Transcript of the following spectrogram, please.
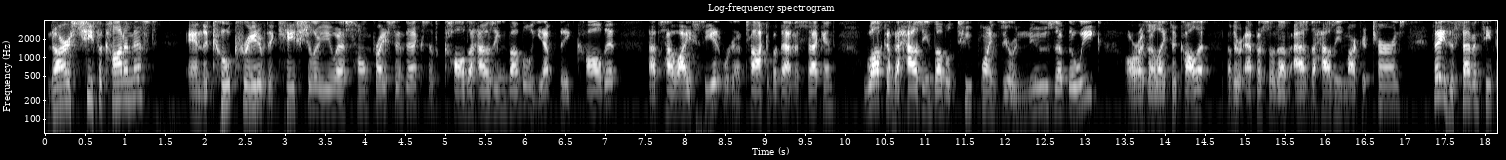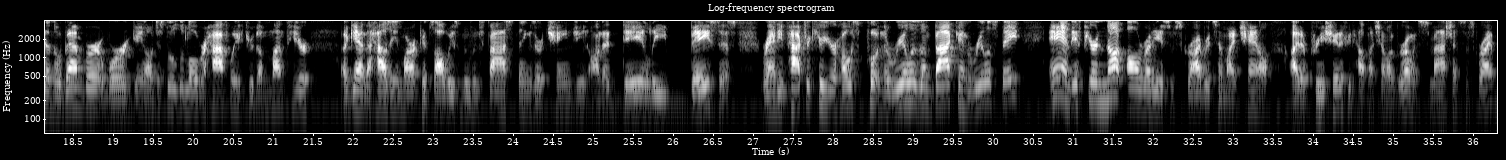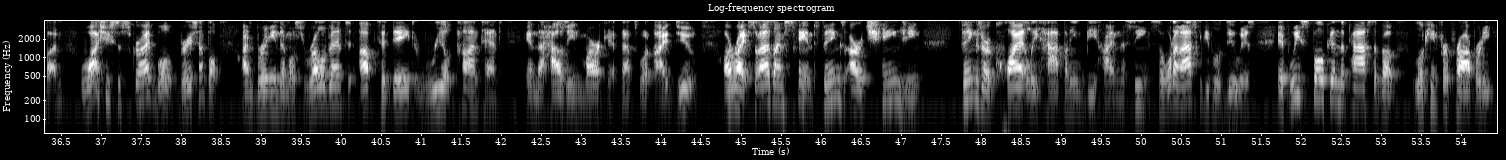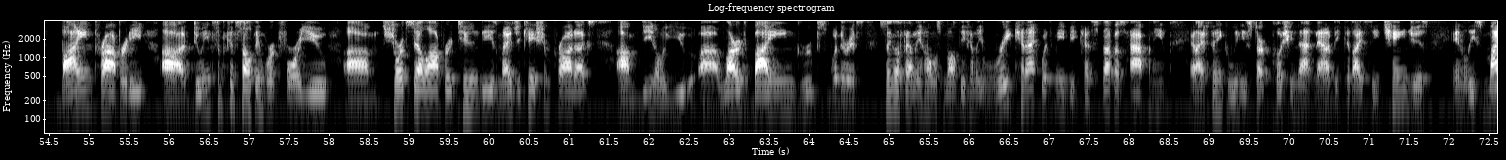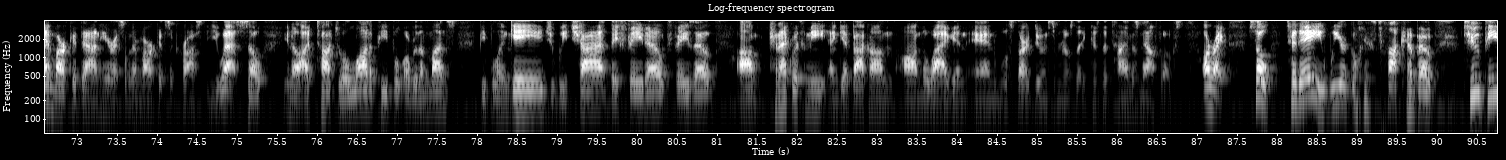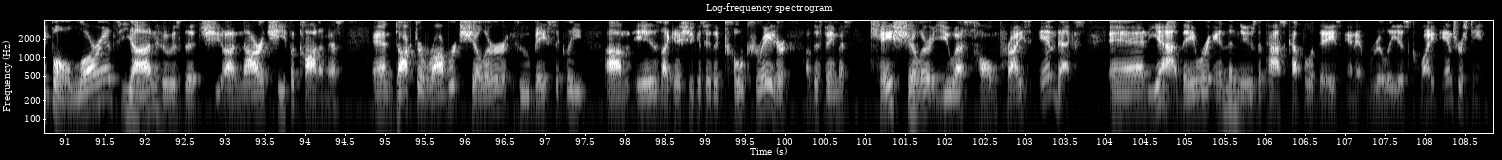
NAR's chief economist and the co-creator of the Case-Shiller U.S. Home Price Index have called a housing bubble. Yep, they called it. That's how I see it. We're going to talk about that in a second. Welcome to Housing Bubble 2.0 News of the Week, or as I like to call it, another episode of As the Housing Market Turns. Today's the 17th of November. We're you know just a little over halfway through the month here. Again, the housing market's always moving fast. Things are changing on a daily basis. Randy Patrick here, your host, putting the realism back in real estate. And if you're not already a subscriber to my channel, I'd appreciate if you'd help my channel grow and smash that subscribe button. Why should you subscribe? Well, very simple. I'm bringing the most relevant, up to date, real content in the housing market. That's what I do. All right, so as I'm saying, things are changing things are quietly happening behind the scenes. So, what I'm asking people to do is if we spoke in the past about looking for property, buying property, uh, doing some consulting work for you, um, short sale opportunities, my education products, um, you know, you uh, large buying groups, whether it's single family homes, multifamily, reconnect with me because stuff is happening, and I think we need to start pushing that now because I see changes in at least my market down here and some of their markets across the U.S. So, you know, I've talked to a lot of people over the months. People engage, we chat, they fade out, phase out. Um, connect with me and get back on on the wagon, and we'll start doing some real estate because the time is now, folks. All right. So today we are going to talk about two people: Lawrence Yun, who is the uh, NAR chief economist, and Dr. Robert Shiller, who basically um, is, I guess you could say, the co creator of the famous Case Shiller U.S. Home Price Index. And yeah, they were in the news the past couple of days, and it really is quite interesting.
